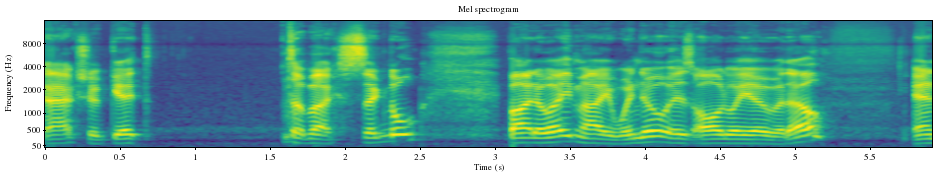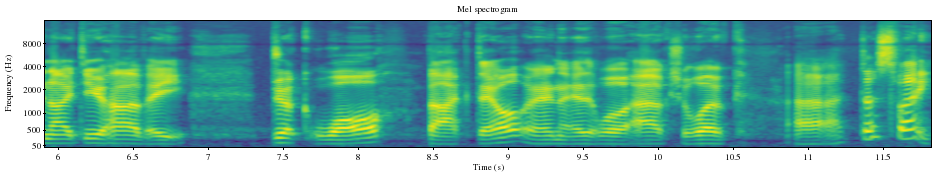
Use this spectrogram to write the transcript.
actually get the best signal. By the way, my window is all the way over there, and I do have a brick wall back there and it will actually work uh, just fine.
